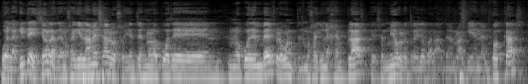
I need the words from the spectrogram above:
Pues la quinta edición la tenemos aquí en la mesa, los oyentes no lo pueden no lo pueden ver, pero bueno, tenemos aquí un ejemplar, que es el mío, que lo he traído para tenerlo aquí en el podcast.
